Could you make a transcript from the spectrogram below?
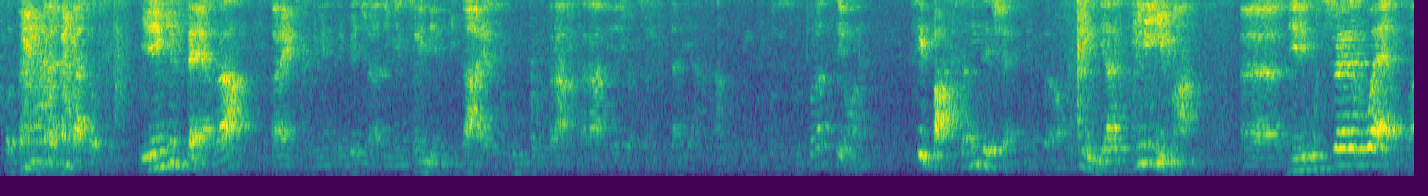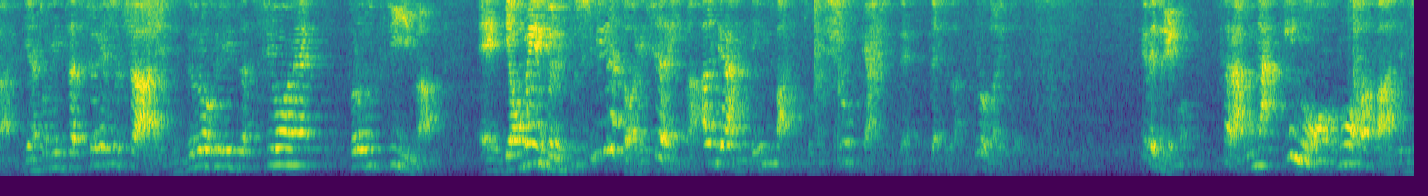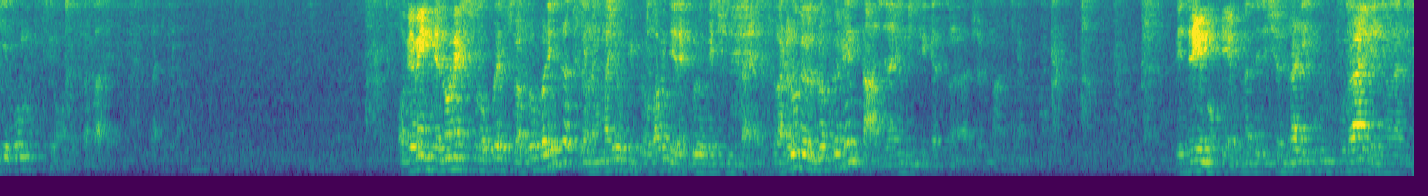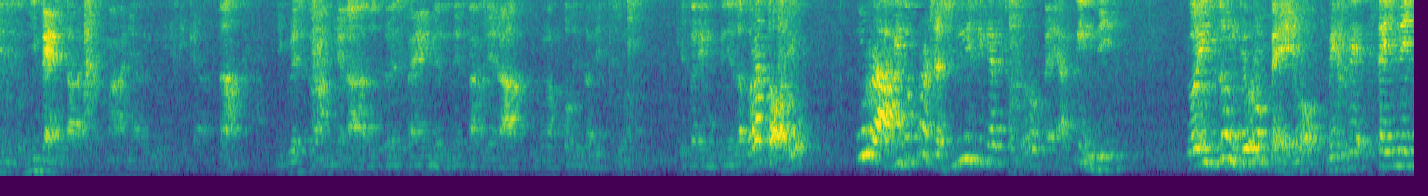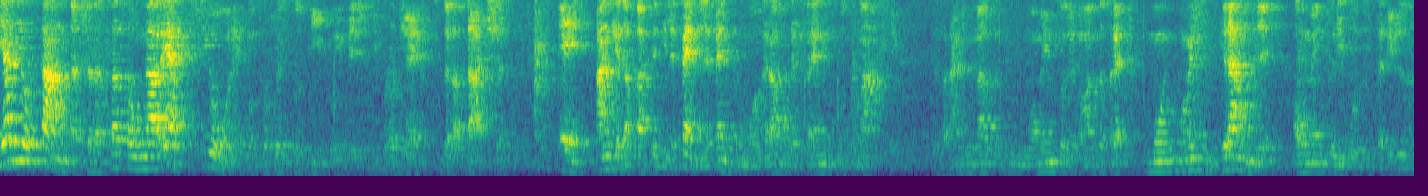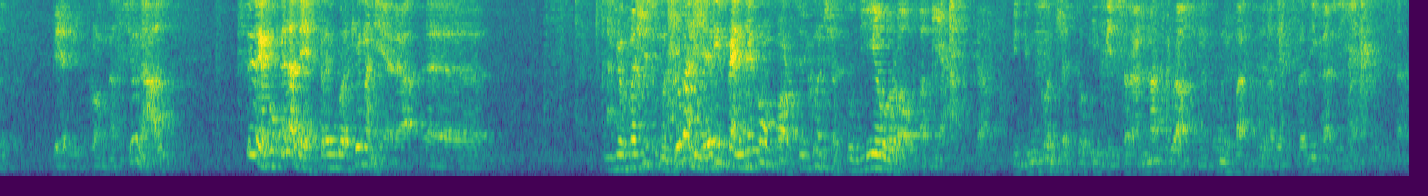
fortemente radicato in Inghilterra parentesi, mentre invece la dimensione identitaria del gruppo ultra sarà di derivazione italiana strutturazione si passa di decennio però quindi al clima eh, di riduzione del welfare, di atomizzazione sociale, di delocalizzazione produttiva e di aumento dei flussi migratori si arriva al grande impatto scioccante della globalizzazione. Che vedremo sarà una nu nuova fase di evoluzione per la destra ovviamente non è solo questo la globalizzazione ma io qui provo a vedere quello che ci interessa. La caduta del blocco orientale e la riunificazione della Germania. Vedremo che una delle centrali culturali del neonazismo diventa la Germania unificata, di questo anche la dottoressa Engel ne parlerà in un'apposita lezione che faremo qui nel laboratorio, un rapido processo di unificazione europea, quindi l'orizzonte europeo, mentre se negli anni Ottanta c'era stata una reazione contro questo tipo invece di progetto della Thatcher e anche da parte di Le Pen, Le Pen promuoverà un referendum contro Maastricht sarà anche un altro un momento del 93, un momento di grande aumento di voti per il, per il Front National, vedremo che la destra in qualche maniera, eh, il neofascismo giovanile riprende con forza il concetto di Europa bianca, quindi un concetto che invece era maturato in alcune parti della destra radicale negli anni 60.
